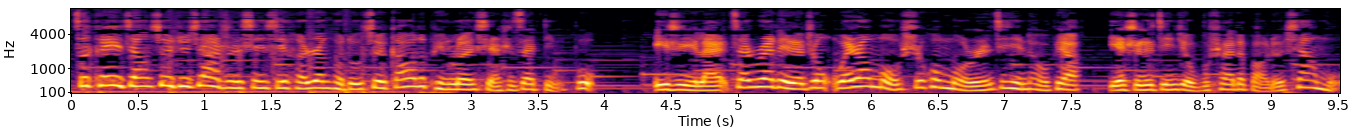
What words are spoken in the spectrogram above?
则可以将最具价值的信息和认可度最高的评论显示在顶部。一直以来，在 Reddit 中围绕某事或某人进行投票，也是个经久不衰的保留项目。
